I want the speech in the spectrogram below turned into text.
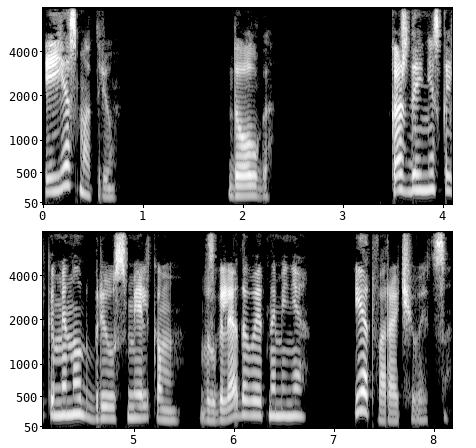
И я смотрю. Долго. Каждые несколько минут Брюс мельком взглядывает на меня и отворачивается.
